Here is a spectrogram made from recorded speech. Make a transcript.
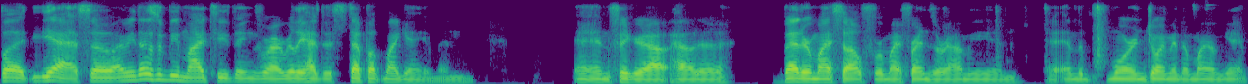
but yeah, so I mean, those would be my two things where I really had to step up my game and and figure out how to better myself for my friends around me and and the more enjoyment of my own game.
